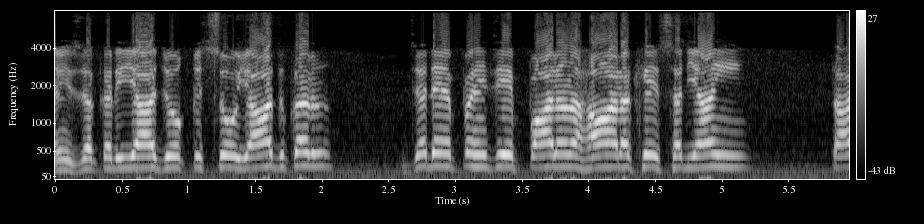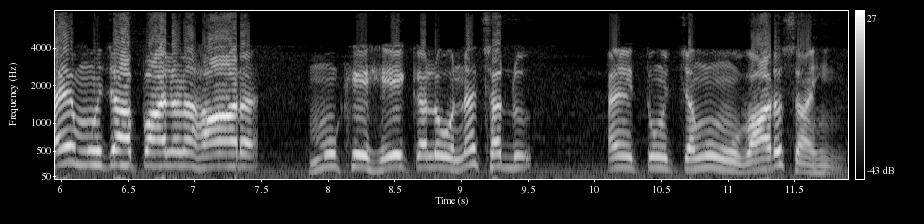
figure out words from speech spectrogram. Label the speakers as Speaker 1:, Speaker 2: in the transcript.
Speaker 1: ۽ زڪريا جو قصو ياد ڪر جڏهن پنهنجي پالڻ هار کي سڄائي ته ۽ منهنجا پالڻ هار مون کي هي ڪلو نه ڇڏ ۽ تون چڱو وارث آهين.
